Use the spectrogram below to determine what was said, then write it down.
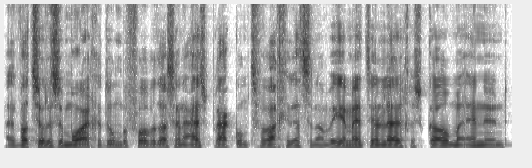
uh, wat zullen ze morgen doen bijvoorbeeld als er een uitspraak komt? Verwacht je dat ze dan weer met hun leugens komen en hun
